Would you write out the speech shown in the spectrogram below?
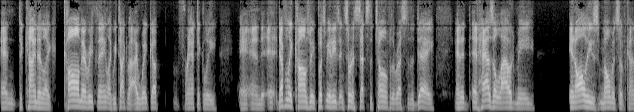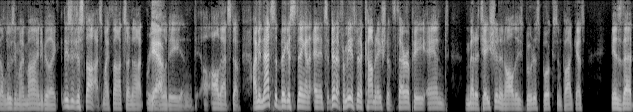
And to kind of like calm everything, like we talked about. I wake up frantically, and it, it definitely calms me, puts me at ease, and sort of sets the tone for the rest of the day. And it it has allowed me in all these moments of kind of losing my mind to be like these are just thoughts my thoughts are not Yeah. reality and all that stuff i mean that's the biggest thing and, and it's been for me it's been a combination of therapy and meditation and all these buddhist books and podcasts is that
